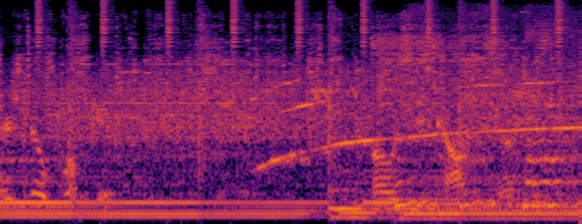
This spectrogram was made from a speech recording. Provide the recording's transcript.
There's no pumpkin. Oh, it's these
